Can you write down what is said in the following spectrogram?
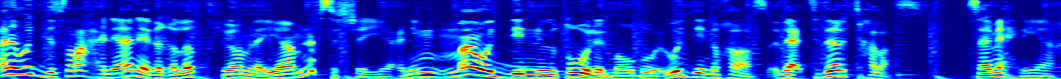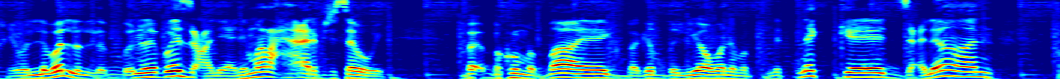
أنا ودي صراحة إني أنا إذا غلطت في يوم من الأيام نفس الشيء يعني ما ودي إنه يطول الموضوع ودي إنه خلاص إذا اعتذرت خلاص. سامحني يا أخي ولا ولا بزعل يعني ما راح أعرف إيش أسوي. بكون متضايق بقضي اليوم وأنا متنكد زعلان. ف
